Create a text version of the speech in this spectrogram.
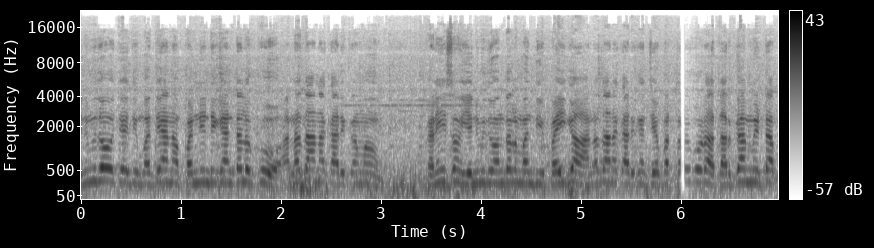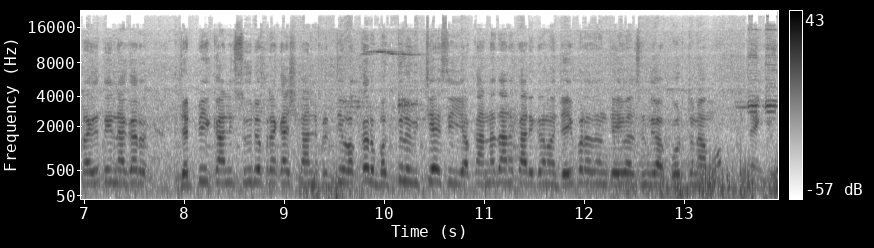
ఎనిమిదవ తేదీ మధ్యాహ్నం పన్నెండు గంటలకు అన్నదాన కార్యక్రమం. కనీసం ఎనిమిది వందల మంది పైగా అన్నదాన కార్యక్రమం చేపడతారు. కూడా Dargamitta Pragathi Nagar ZP colony Suryaprakash colony ప్రతి ఒక్కరు భక్తులు విచ్చేసి ఈ యొక్క అన్నదాన కార్యక్రమం జయప్రదం చేయవలసిందిగా కోరుతున్నాము. థ్యాంక్ యూ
